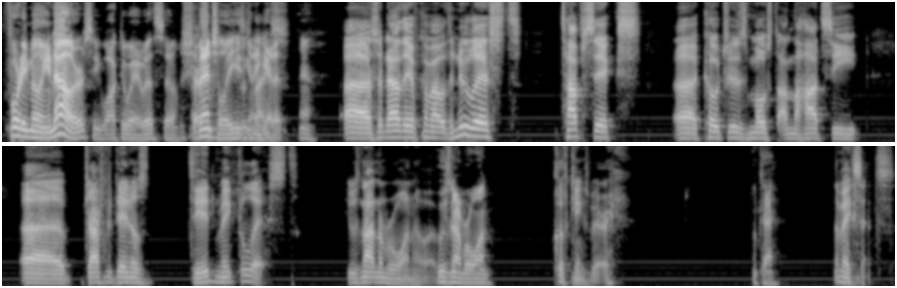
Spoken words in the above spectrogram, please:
Forty million dollars he walked away with, so Sure. eventually he's going to get it. Yeah. Uh, so now they have come out with a new list, top six uh, coaches most on the hot seat. Uh, Josh McDaniels did make the list. He was not number one, however. Who's number one? Cliff Kingsbury. Okay. That makes sense.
